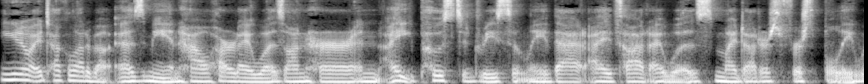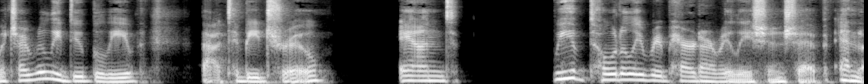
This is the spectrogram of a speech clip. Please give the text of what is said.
You know, I talk a lot about Esme and how hard I was on her. And I posted recently that I thought I was my daughter's first bully, which I really do believe that to be true. And we have totally repaired our relationship and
